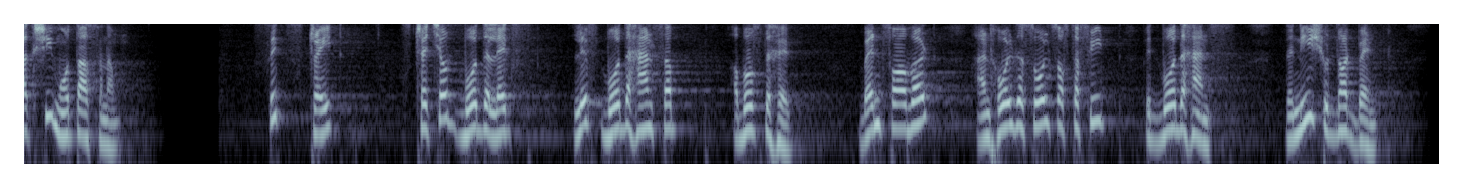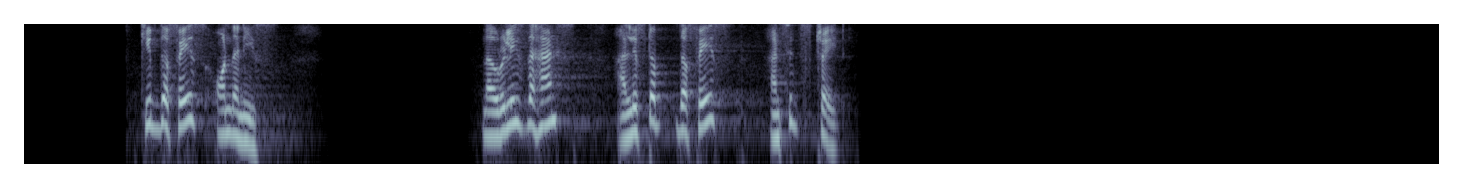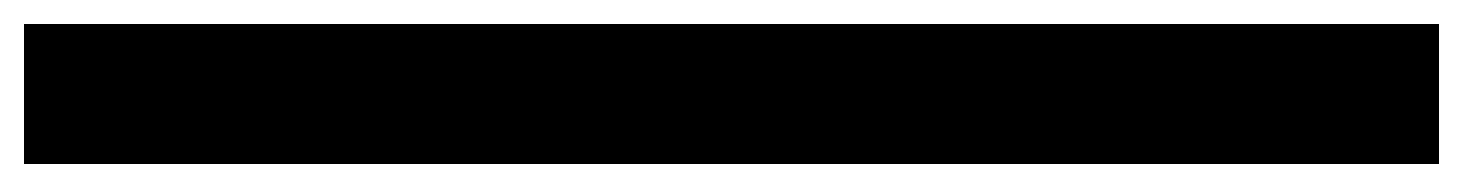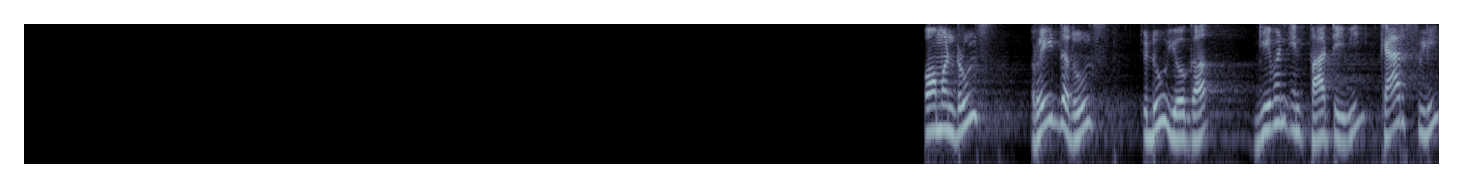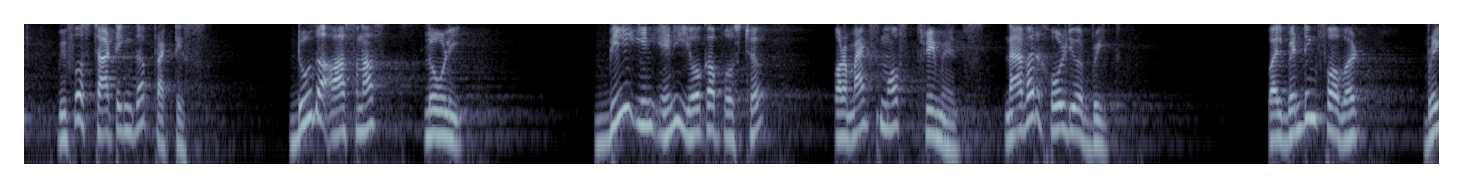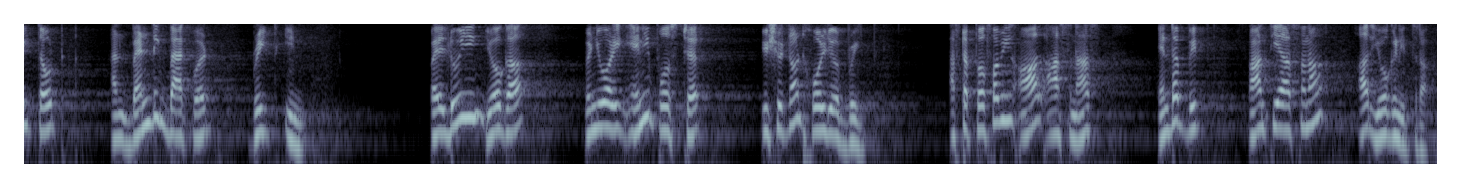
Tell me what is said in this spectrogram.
Pakshi Motasanam. Sit straight, stretch out both the legs, lift both the hands up above the head. Bend forward and hold the soles of the feet with both the hands. The knee should not bend. Keep the face on the knees. Now release the hands and lift up the face and sit straight. Common rules Read the rules to do yoga given in PAAR TV carefully before starting the practice. Do the asanas slowly. Be in any yoga posture for a maximum of 3 minutes. Never hold your breath. While bending forward, breathe out and bending backward, breathe in. While doing yoga, when you are in any posture, you should not hold your breath. After performing all asanas, end up with Santyasana or Yoga Nidra.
